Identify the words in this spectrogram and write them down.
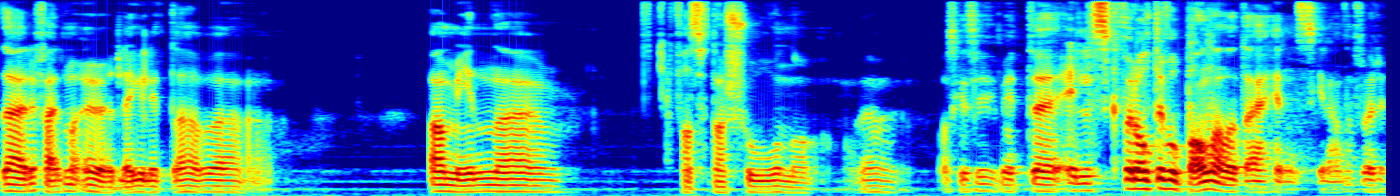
det er i ferd med å ødelegge litt av, av min fascinasjon og hva skal jeg si, mitt eh, elskforhold til fotballen. Da, dette er hens-greiene. For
